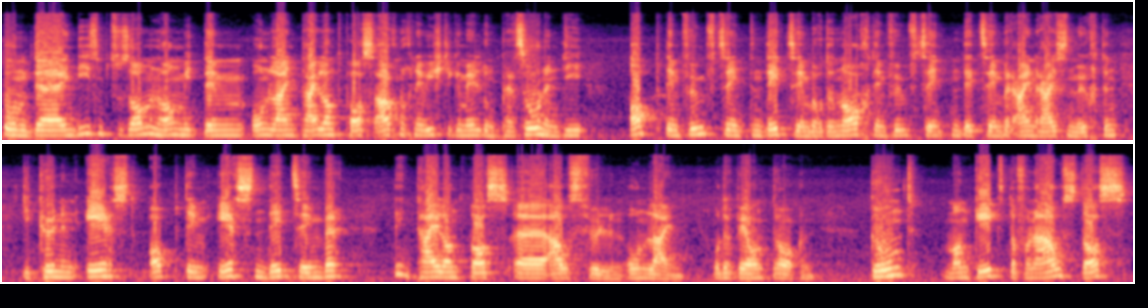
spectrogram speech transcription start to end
Und äh, in diesem Zusammenhang mit dem Online Thailand Pass auch noch eine wichtige Meldung. Personen, die ab dem 15. Dezember oder nach dem 15. Dezember einreisen möchten, die können erst ab dem 1. Dezember den Thailand-Pass äh, ausfüllen online oder beantragen. Grund, man geht davon aus, dass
